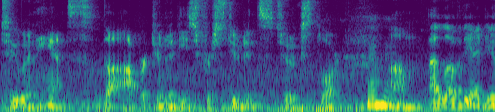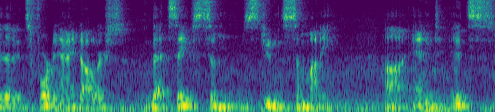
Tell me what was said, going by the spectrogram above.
to enhance the opportunities for students to explore. Mm-hmm. Um, I love the idea that it's forty nine dollars. That saves some students some money, uh, and it's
